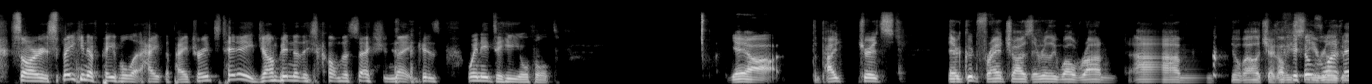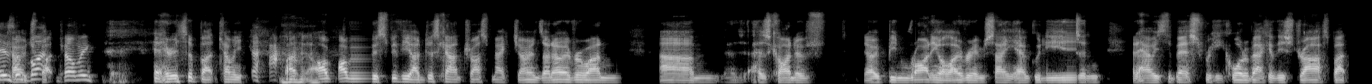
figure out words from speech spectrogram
so, speaking of people that hate the Patriots, TD, jump into this conversation, mate, because we need to hear your thoughts. Yeah, uh, the Patriots, they're a good franchise. They're really well run. Um, Bill Belichick, obviously, a really like good coach. A but coming. there is a butt coming. but I, I'm with Smithy. I just can't trust Mac Jones. I know everyone um, has kind of you know been writing all over him, saying how good he is and and how he's the best rookie quarterback of this draft. But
